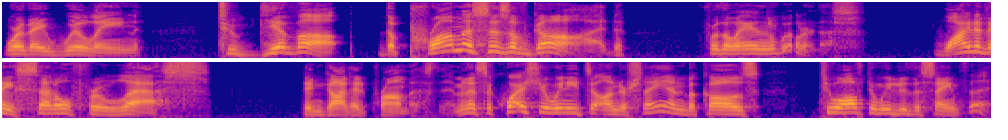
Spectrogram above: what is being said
were they willing to give up the promises of God for the land in the wilderness? Why did they settle for less than God had promised them? And it's a question we need to understand because too often we do the same thing.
